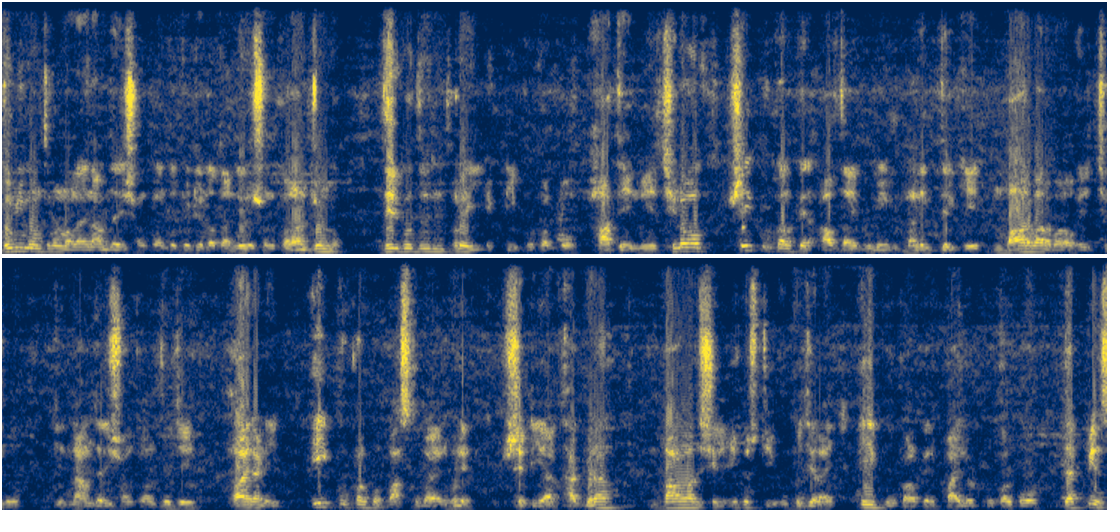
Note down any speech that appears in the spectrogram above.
ভূমি মন্ত্রণালয় নামজারি সংক্রান্ত জটিলতা নিরসন করার জন্য দীর্ঘদিন ধরেই একটি প্রকল্প হাতে নিয়েছিল। সেই প্রকল্পের আওতায় ভূমি মালিকদেরকে বারবার বলা হয়েছিল যে নামজারি সংক্রান্ত যে হয়রানি, এই প্রকল্প বাস্তবায়ন হলে সেটি আর থাকবে না। বাংলাদেশের একুশটি উপজেলায় এই প্রকল্পের পাইলট প্রকল্প, দ্যাট মিনস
